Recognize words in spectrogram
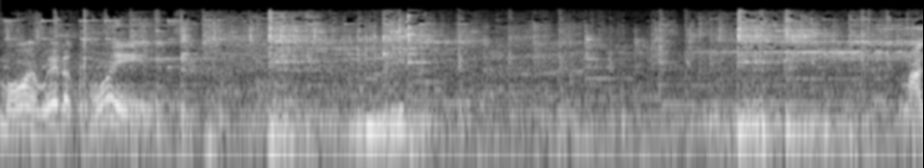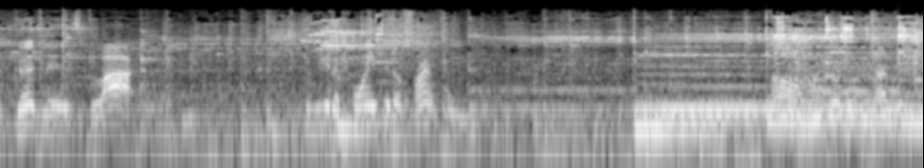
Come on, where the coin? My goodness, block. Can we get a coin to the front, please? Oh my goodness, nothing.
